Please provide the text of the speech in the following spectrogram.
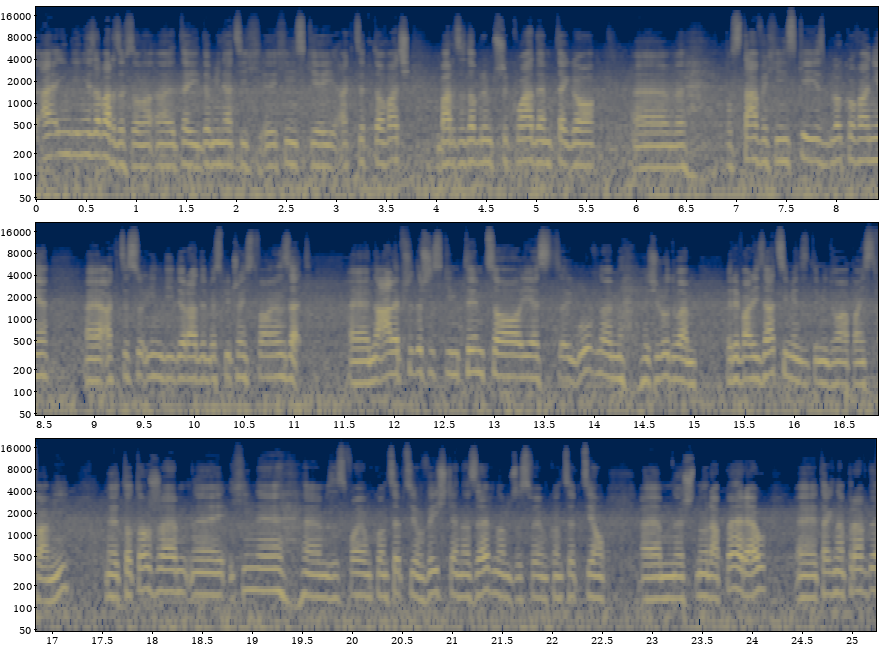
e, a Indie nie za bardzo chcą tej dominacji chi- chińskiej akceptować. Bardzo dobrym przykładem tego postawy chińskiej jest blokowanie akcesu Indii do Rady Bezpieczeństwa ONZ. No ale przede wszystkim tym, co jest głównym źródłem rywalizacji między tymi dwoma państwami, e, to to, że e, Chiny em, ze swoją koncepcją wyjścia na zewnątrz, ze swoją koncepcją sznura pereł, e, tak naprawdę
